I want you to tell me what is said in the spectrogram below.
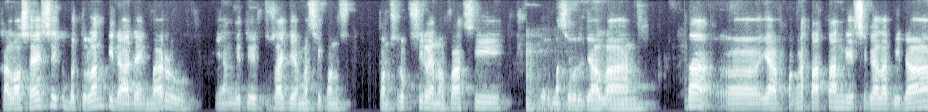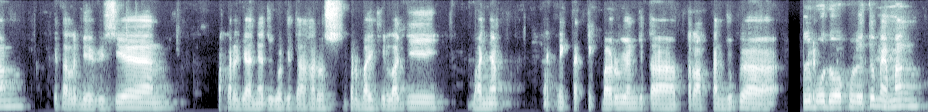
Kalau saya sih kebetulan tidak ada yang baru, yang itu itu saja masih konstruksi renovasi hmm. masih berjalan kita uh, ya pengetatan di segala bidang, kita lebih efisien, pekerjaannya juga kita harus perbaiki lagi, banyak teknik-teknik baru yang kita terapkan juga. 2020 itu memang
